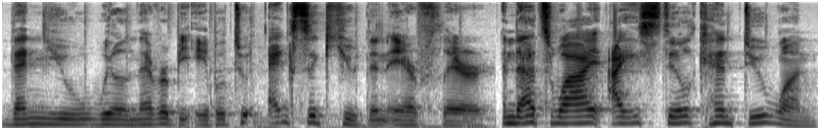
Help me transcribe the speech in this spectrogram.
then you will never be able to execute an air flare. And that's why I still can't do one.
